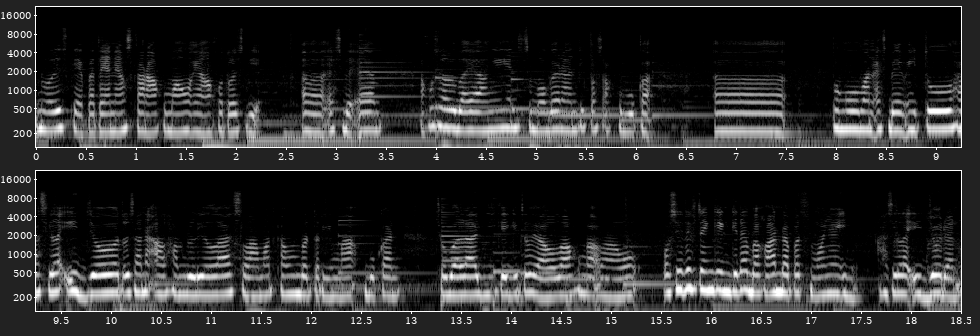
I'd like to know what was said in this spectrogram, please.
nulis kayak PTN yang sekarang aku mau yang aku tulis di uh, eh, SBM aku selalu bayangin semoga nanti pas aku buka uh, pengumuman SBM itu hasilnya hijau terus sana alhamdulillah selamat kamu berterima. Bukan coba lagi kayak gitu ya Allah aku nggak mau. Positive thinking kita bakalan dapat semuanya hasilnya hijau dan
